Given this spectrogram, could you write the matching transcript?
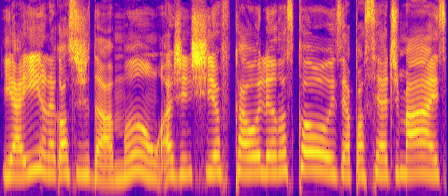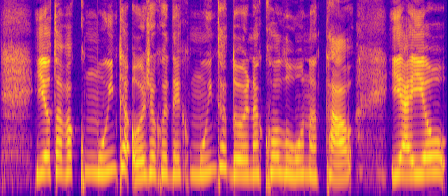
E aí, o negócio de dar a mão, a gente ia ficar olhando as coisas, ia passear demais. E eu tava com muita. Hoje eu acordei com muita dor na coluna tal. E aí eu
